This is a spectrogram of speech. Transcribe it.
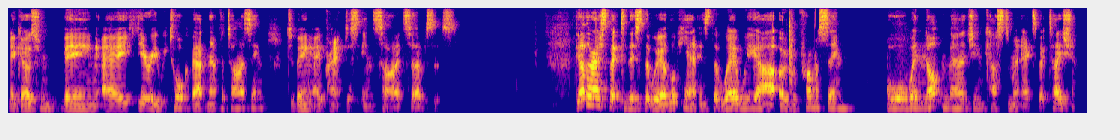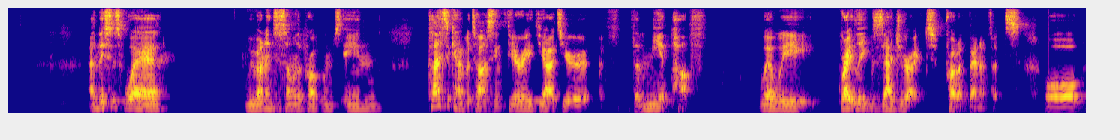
It goes from being a theory we talk about in advertising to being a practice inside services. The other aspect to this that we are looking at is that where we are over-promising or we're not managing customer expectation. And this is where we run into some of the problems in classic advertising theory, the idea of the mere puff where we greatly exaggerate product benefits or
